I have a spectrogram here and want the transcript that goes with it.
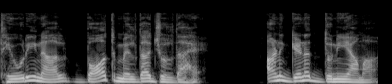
ਥਿਊਰੀ ਨਾਲ ਬਹੁਤ ਮਿਲਦਾ ਜੁਲਦਾ ਹੈ। ਅਣਗਿਣਤ ਦੁਨੀਆਵਾਂ।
